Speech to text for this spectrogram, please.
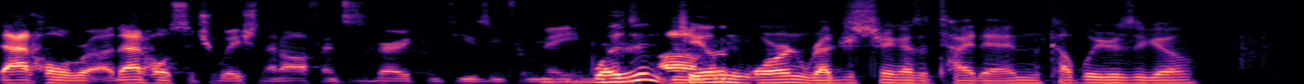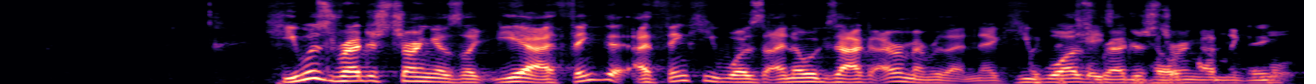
That whole that whole situation, that offense is very confusing for me. Wasn't um, Jaylen Warren registering as a tight end a couple years ago? He was registering as like, yeah, I think that I think he was. I know exactly. I remember that Nick. He Like was registering on like, mul-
